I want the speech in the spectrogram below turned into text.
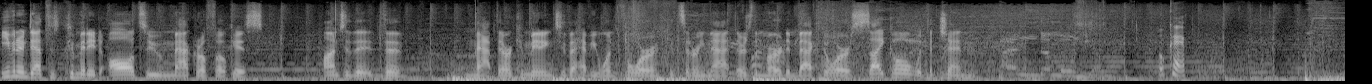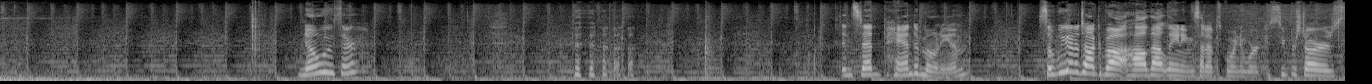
Even in Death is committed all to macro focus onto the, the map. They're committing to the heavy 1-4, considering that. There's the Muradin backdoor cycle with the Chen. Okay. No Uther. Instead, Pandemonium. So we gotta talk about how that laning setup is going to work. Superstars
